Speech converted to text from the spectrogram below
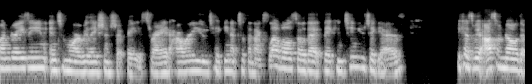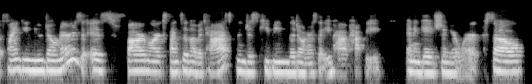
fundraising into more relationship based, right? How are you taking it to the next level so that they continue to give? Because we also know that finding new donors is far more expensive of a task than just keeping the donors that you have happy and engaged in your work. So,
